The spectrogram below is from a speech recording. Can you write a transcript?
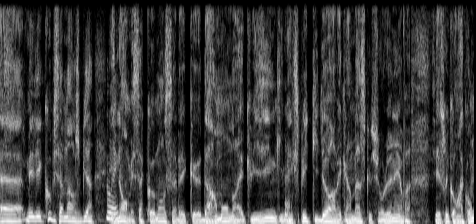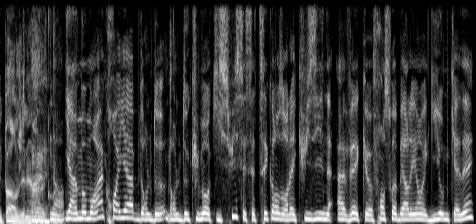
Euh, mais les couples ça marche bien. Et non, mais ça commence avec euh, Darmon dans la cuisine qui m'explique qu'il dort avec un masque sur le nez, enfin c'est des trucs qu'on raconte pas en général. Non. Il y a un moment incroyable dans le, dans le document qui suit, c'est cette séquence dans la cuisine avec euh, François Berléand et Guillaume Canet.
